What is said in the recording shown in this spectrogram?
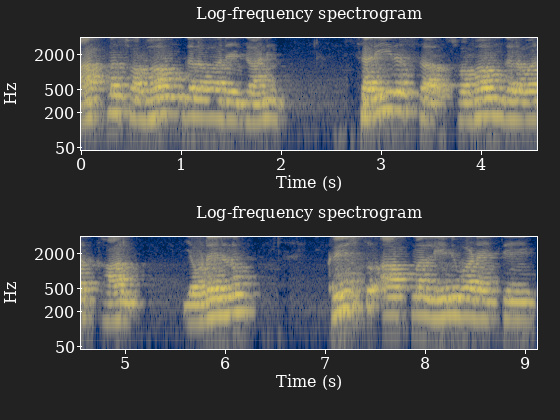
ఆత్మ స్వభావం గలవారే కానీ శరీర స్వభావం గలవారు కారు ఎవడైనను? క్రీస్తు ఆత్మ లేనివాడైతే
